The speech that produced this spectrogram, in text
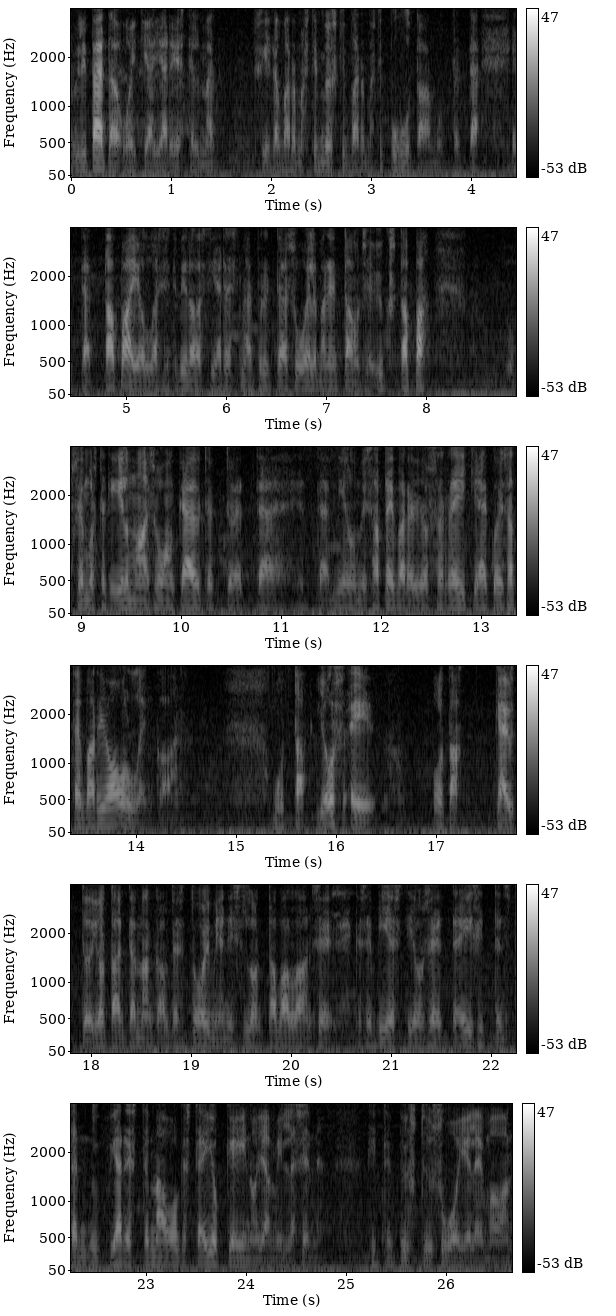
ylipäätään oikea järjestelmä, siitä varmasti myöskin varmasti puhutaan, mutta että, että tapa, jolla sitten virallista järjestelmää pyritään suojelemaan, niin tämä on se yksi tapa. Semmoistakin ilmaisua on käytetty, että, että mieluummin sateenvarjo, jossa reikiä, kuin ei sateenvarjoa ollenkaan. Mutta jos ei ota käyttöön jotain tämän kaltaista toimia, niin silloin tavallaan se, ehkä se viesti on se, että ei sitten sitä järjestelmää oikeastaan ei ole keinoja, millä sen sitten pystyy suojelemaan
